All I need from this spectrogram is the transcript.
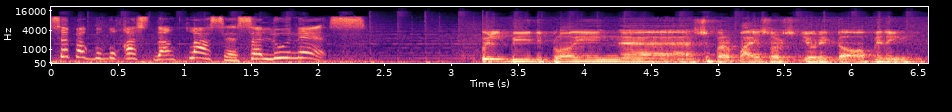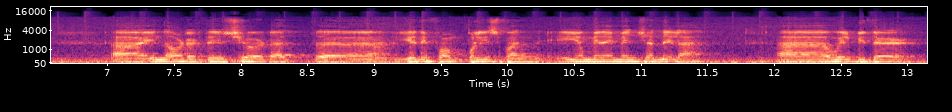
sa pagbubukas ng klase sa lunes. We'll be deploying uh, supervisors during the opening uh, in order to ensure that uh, uniformed policemen, yung minimension nila, uh, will be there.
